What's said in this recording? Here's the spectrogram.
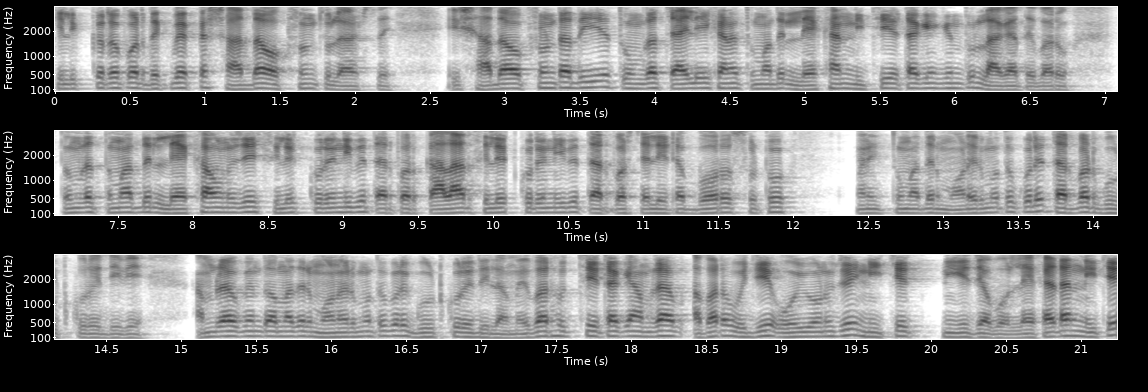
ক্লিক করার পর দেখবে একটা সাদা অপশন চলে আসছে। এই সাদা অপশনটা দিয়ে তোমরা চাইলে এখানে তোমাদের লেখার নিচে এটাকে কিন্তু লাগাতে পারো। তোমরা তোমাদের লেখা অনুযায়ী সিলেক্ট করে নিবে, তারপর কালার সিলেক্ট করে নিবে, তারপর চাইলে এটা বড়, ছোট মানে তোমাদের মনের মতো করে তারপর গুড করে দিবে। আমরাও কিন্তু আমাদের মনের মতো করে গুড করে দিলাম। এবার হচ্ছে এটাকে আমরা আবার ওই যে ওই অনুযায়ী নিচে নিয়ে যাব, লেখাটার নিচে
